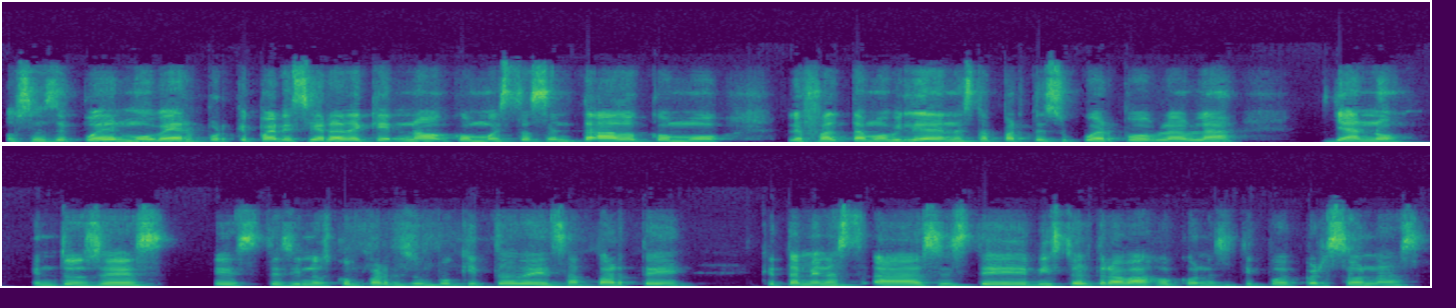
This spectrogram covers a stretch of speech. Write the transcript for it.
o sea, se pueden mover, porque pareciera de que no, como está sentado, como le falta movilidad en esta parte de su cuerpo, bla, bla, ya no. Entonces, este, si nos compartes un poquito de esa parte que también has, has este, visto el trabajo con ese tipo de personas,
